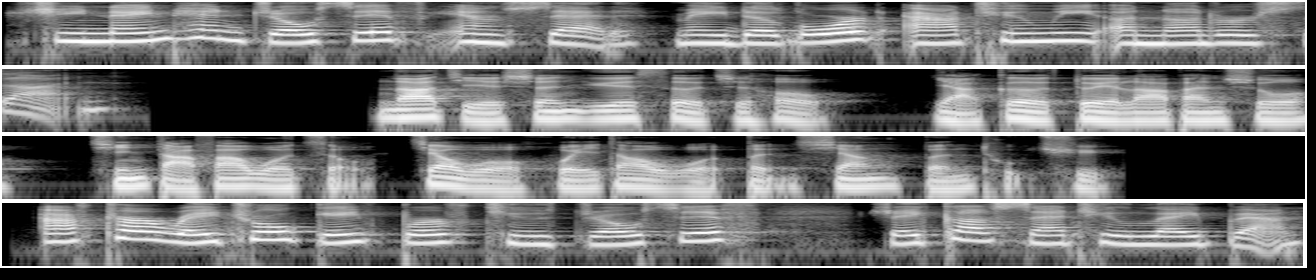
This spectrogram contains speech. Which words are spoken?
She named him Joseph and said, May the Lord add to me another son. ” 拉结生约瑟之后，雅各对拉班说：“请打发我走，叫我回到我本乡本土去。 After Rachel gave birth to Joseph, Jacob said to Laban,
